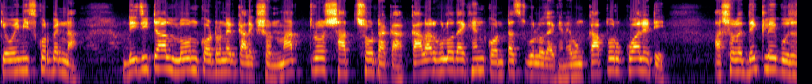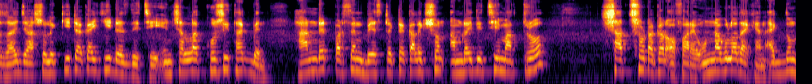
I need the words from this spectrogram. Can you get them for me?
কেউই মিস করবেন না। ডিজিটাল লোন কটনের কালেকশন, মাত্র সাতশো টাকা। কালারগুলো দেখেন, কন্ট্রাস্টগুলো দেখেন এবং কাপড় কোয়ালিটি। আসলে দেখলেই বোঝা যায় যে আসলে কী টাকায় কী ড্রেস দিচ্ছি। ইনশাল্লাহ খুশি থাকবেন। হান্ড্রেড পারসেন্ট বেস্ট একটা কালেকশন আমরাই দিচ্ছি মাত্র সাতশো টাকার অফারে। ওন্নাগুলো দেখেন, একদম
